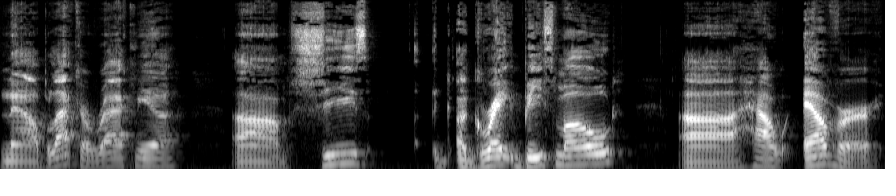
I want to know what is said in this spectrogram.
Now, Black Arachnia, um, she's a great beast mode. Uh, however,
